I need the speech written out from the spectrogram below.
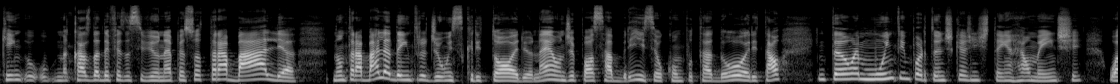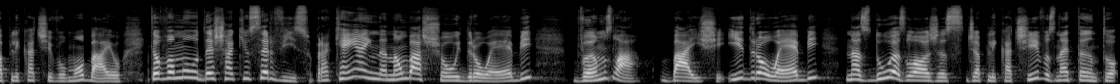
quem, no caso da Defesa Civil, né? A pessoa trabalha, não trabalha dentro de um escritório, né? Onde possa abrir seu computador e tal. Então, é muito importante que a gente tenha realmente o aplicativo mobile. Então, vamos deixar aqui o serviço. Para quem ainda não baixou o Hidroweb, vamos lá baixe HydroWeb nas duas lojas de aplicativos, né, tanto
